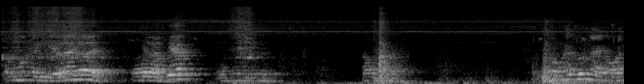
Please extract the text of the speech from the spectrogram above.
Ông muốn anh nhớ anh ơi Thì làm tiếp xong rồi xong hết lúc này rồi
